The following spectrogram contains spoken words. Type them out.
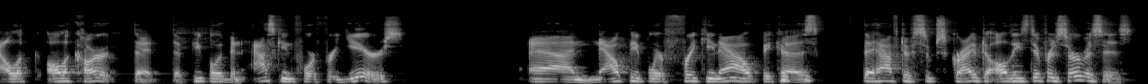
a la, a la carte that that people have been asking for for years, and now people are freaking out because they have to subscribe to all these different services.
